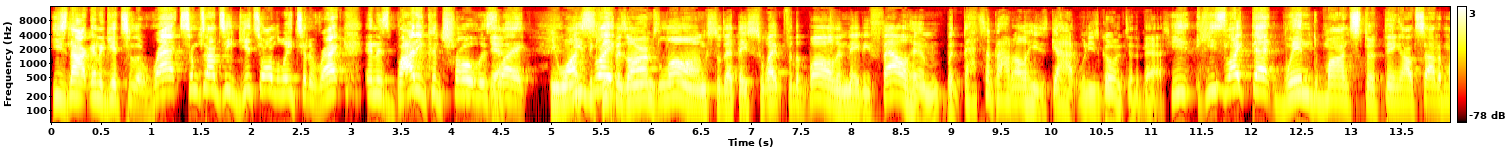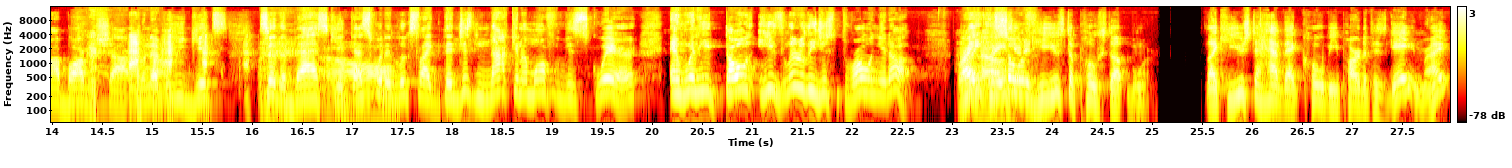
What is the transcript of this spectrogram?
He's not gonna get to the rack. Sometimes he gets all the way to the rack, and his body control is Yes. like He wants he's to like- keep his arms long so that they swipe for the ball and maybe foul him, but that's about all he's got when he's going to the basket. he he's like that wind monster thing outside of my barber shop. Whenever he gets to the basket, that's what it looks like. They're just knocking him off of his square, and when he throws, he's literally just throwing it up. Right? know. And Crazier so did if- he used to post up more. Like he used to have that Kobe part of his game, right?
